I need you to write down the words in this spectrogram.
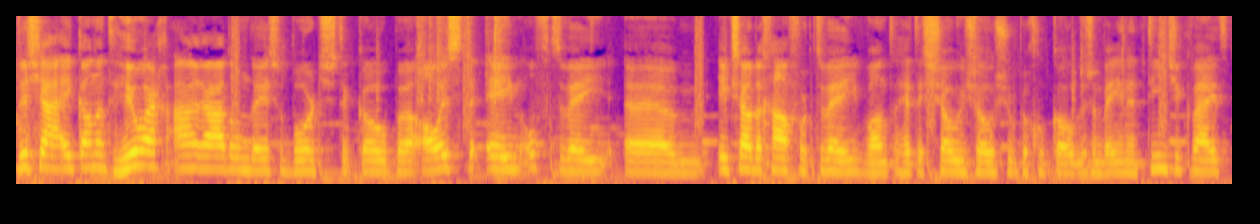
Dus ja, ik kan het heel erg aanraden om deze boordjes te kopen. Al is het er één of twee. Um, ik zou er gaan voor twee, want het is sowieso super goedkoop. Dus dan ben je een tientje kwijt.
